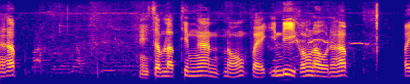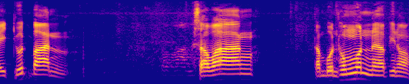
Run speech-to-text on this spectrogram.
นะครับสำหรับทีมงานหนองแฝกอินดี้ของเรานะครับ ไปจุดบ้าน สว่างตำบลทงงนนะครับ พี่น้อง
